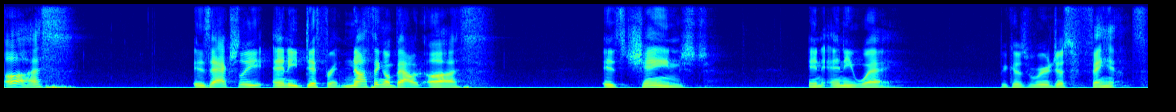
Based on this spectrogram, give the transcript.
us is actually any different. Nothing about us is changed in any way because we're just fans.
